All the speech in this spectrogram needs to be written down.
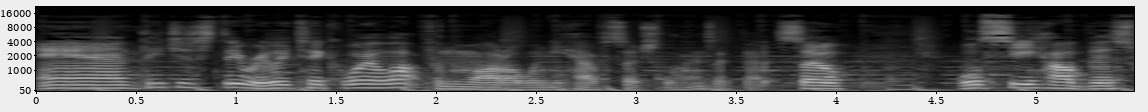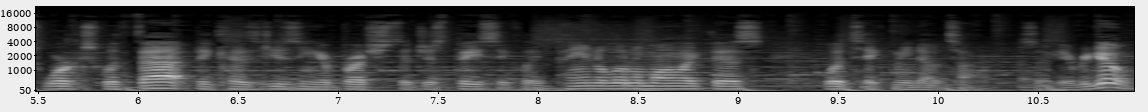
And they just, they really take away a lot from the model when you have such lines like that. So We'll see how this works with that because using your brush to just basically paint a little more like this would take me no time. So here we go.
